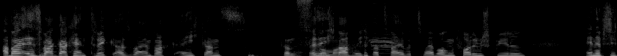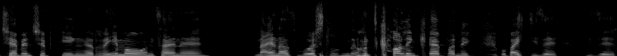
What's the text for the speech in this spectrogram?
Aber es war gar kein Trick, also war einfach eigentlich ganz. Ganz weiß ich, war, ich war zwei, zwei Wochen vor dem Spiel NFC Championship gegen Remo und seine Niners wursteln und Colin Kaepernick, wobei ich diese, diese,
